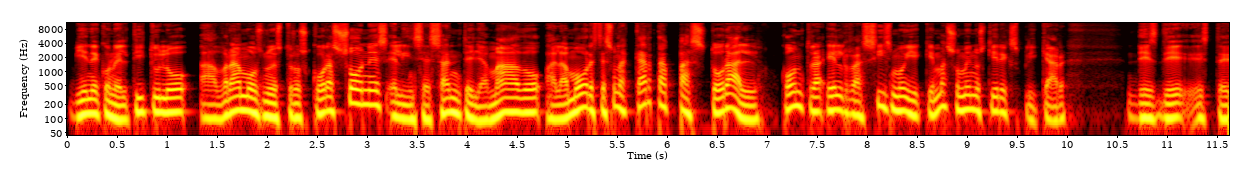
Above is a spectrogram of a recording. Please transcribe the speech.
Viene con el título Abramos nuestros corazones, el incesante llamado al amor. Esta es una carta pastoral contra el racismo y que más o menos quiere explicar desde, este,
